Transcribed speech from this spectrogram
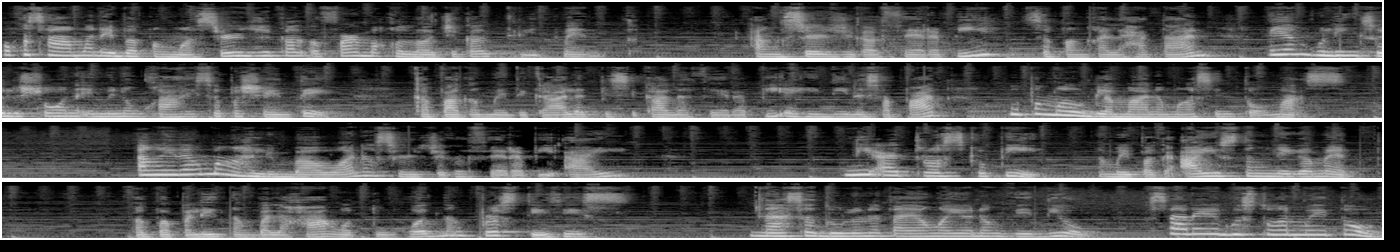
o kasama na iba pang mga surgical o pharmacological treatment. Ang surgical therapy, sa pangkalahatan, ay ang huling solusyon na iminungkahi sa pasyente kapag ang medical at physical na therapy ay hindi na sapat upang maglaman ang mga sintomas. Ang ilang mga halimbawa ng surgical therapy ay knee arthroscopy na may pag-aayos ng ligament, pagpapalit ng balakang o tuhod ng prosthesis. Nasa dulo na tayo ngayon ng video. Sana nagustuhan mo ito.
